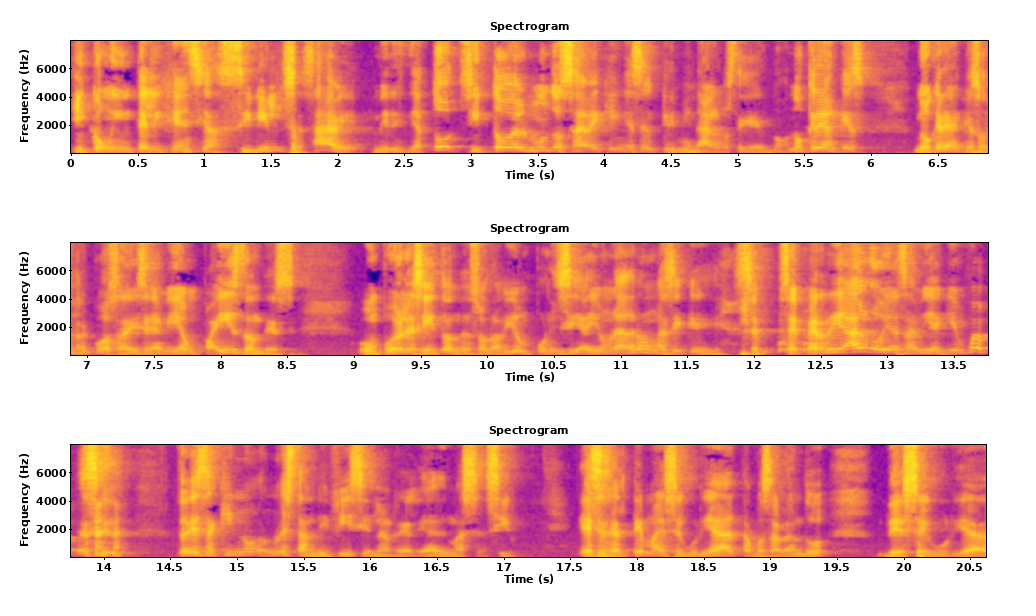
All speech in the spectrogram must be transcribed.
y con inteligencia civil se sabe. Miren, ya todo, si todo el mundo sabe quién es el criminal, ustedes no, no crean que es, no crean que es otra cosa. Dice, había un país donde es un pueblecito donde solo había un policía y un ladrón, así que se, se perdía algo, ya sabía quién fue. Pues. Entonces aquí no, no es tan difícil, en realidad es más sencillo. Ese es el tema de seguridad, estamos hablando de seguridad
